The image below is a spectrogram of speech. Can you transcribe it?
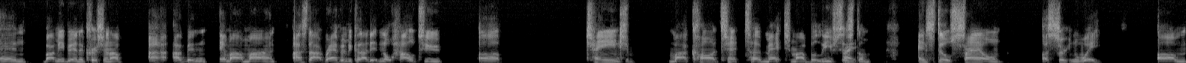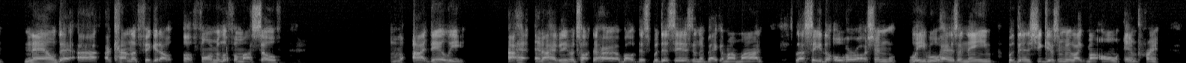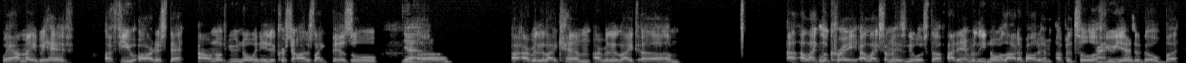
and by me being a Christian, I've I, i have been in my mind. I stopped rapping because I didn't know how to uh, change my content to match my belief system right. and still sound a certain way. Um, now that I, I kind of figured out a formula for myself, ideally, I ha- and I haven't even talked to her about this, but this is in the back of my mind. Let's say the overarching label has a name, but then she gives me like my own imprint where I maybe have a few artists that I don't know if you know any of the Christian artists like Bizzle. Yeah. Uh, I, I, really like him. I really like um I, I, like Lecrae. I like some of his newer stuff. I didn't really know a lot about him up until a right. few years ago, but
